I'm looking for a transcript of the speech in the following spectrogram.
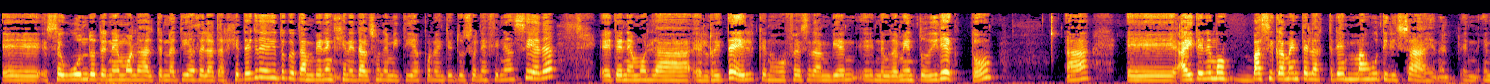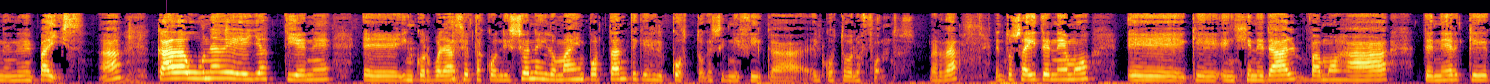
Eh, segundo, tenemos las alternativas de la tarjeta de crédito, que también en general son emitidas por las instituciones financieras. tenemos la, el retail, que nos ofrece también endeudamiento directo, ¿ah? Eh, ahí tenemos básicamente las tres más utilizadas en el, en, el país. ¿ah? Cada una de ellas tiene eh, incorporadas ciertas condiciones y lo más importante que es el costo, que significa el costo de los fondos, ¿verdad? Entonces ahí tenemos eh, que en general vamos a tener que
